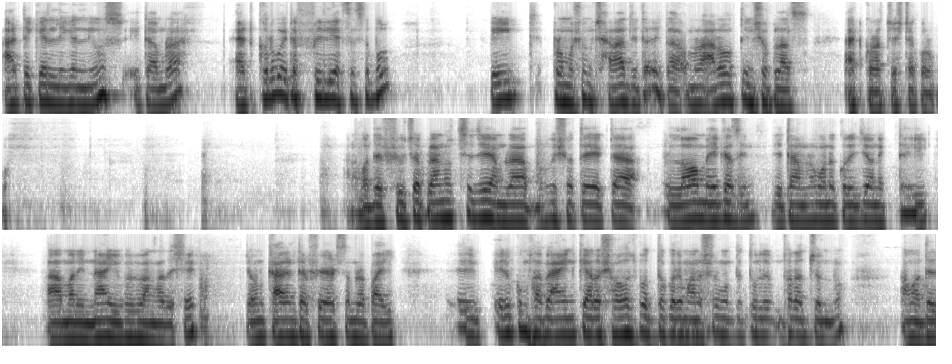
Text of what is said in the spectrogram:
আর্টিকেল লিগাল নিউজ এটা আমরা অ্যাড করব। এটা ফ্রিলি অ্যাক্সেসেবল পেইড প্রমোশন ছাড়া যেটা, এটা আমরা আরও তিনশো প্লাস অ্যাড করার চেষ্টা করব। আমাদের ফিউচার প্ল্যান হচ্ছে যে আমরা ভবিষ্যতে একটা ল ম্যাগাজিন যেটা আমরা মনে করি যে অনেকটাই মানে নাই ওইভাবে বাংলাদেশে। যেমন কারেন্ট অ্যাফেয়ার্স আমরা পাই। এরকম ভাবে আইনকে আরও সহজবদ্ধ করে মানুষের মধ্যে তুলে ধরার জন্য আমাদের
